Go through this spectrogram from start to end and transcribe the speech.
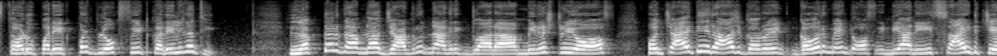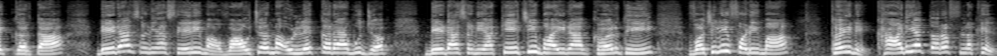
સ્થળ ઉપર એક પણ બ્લોક ફિટ કરેલી નથી. લખતર ગામના જાગૃત નાગરિક દ્વારા ministry of Panchayati Raj government of ઇન્ડિયાની સાઇટ ચેક કરતા ડેડાસણિયા શેરીમાં વાઉચરમાં ઉલ્લેખ કરાયા મુજબ ડેડાસણિયા કેચીભાઈના ઘરથી વચલી ફળીમાં થઈને ખાડિયા તરફ લખેલ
